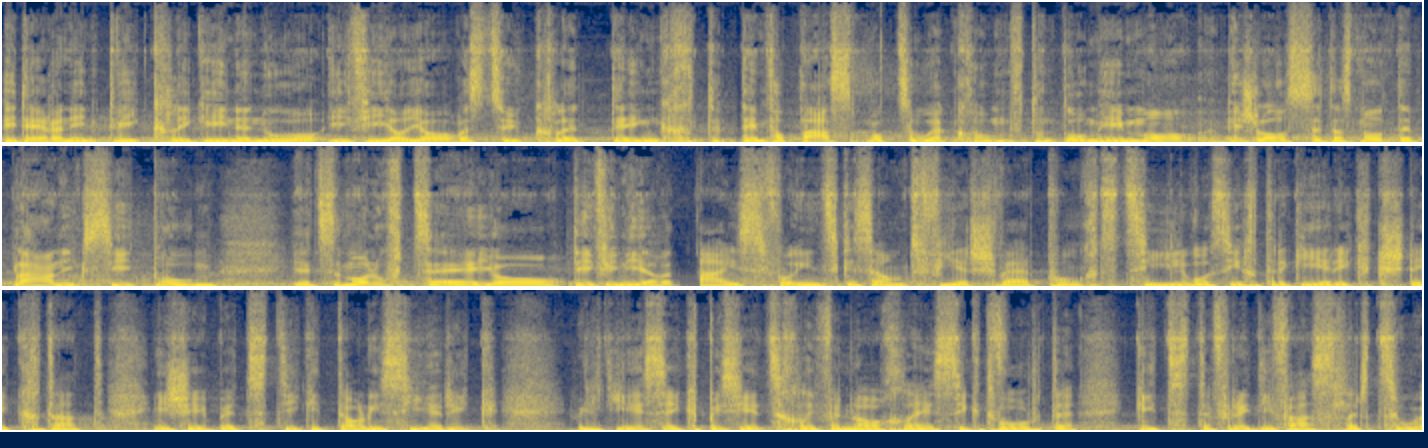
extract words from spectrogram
in dieser Entwicklung nur in vier Jahreszyklen denkt, dann verpasst man die Zukunft. Und darum haben wir beschlossen, dass wir den Planungszeitraum jetzt einmal auf zehn Jahre definieren. Eines von insgesamt vier Schwerpunktzielen, die sich die Regierung gesteckt hat, ist eben die Digitalisierung. Weil die sei bis jetzt ein bisschen vernachlässigt wurde, gibt der Freddy Fessler zu.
